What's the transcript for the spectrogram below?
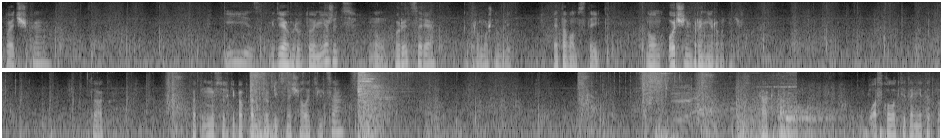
Юпочка. И где я говорю, то нежить, ну, рыцаря, которого можно убить. Это вон стоит. Но он очень бронированный. Так. Потом мы все-таки попытаемся убить сначала тельца. как там. Осколок титанит, это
